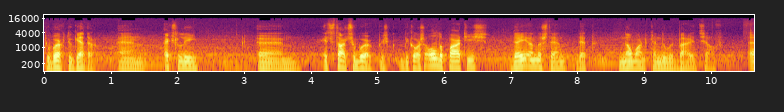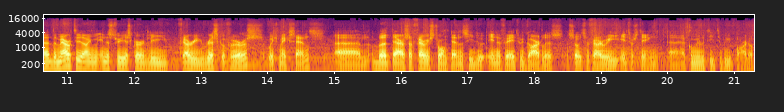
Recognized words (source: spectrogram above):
to work together. And actually, um, it starts to work because all the parties they understand that no one can do it by itself. Uh, the maritime industry is currently very risk averse, which makes sense, um, but there's a very strong tendency to innovate regardless, so it's a very interesting uh, community to be part of.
